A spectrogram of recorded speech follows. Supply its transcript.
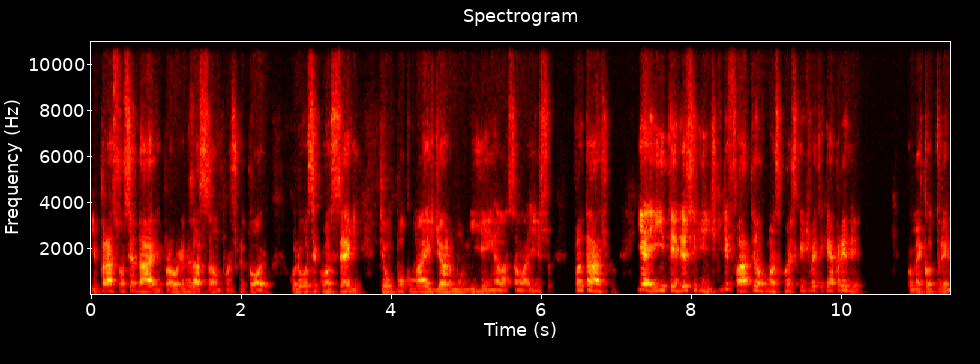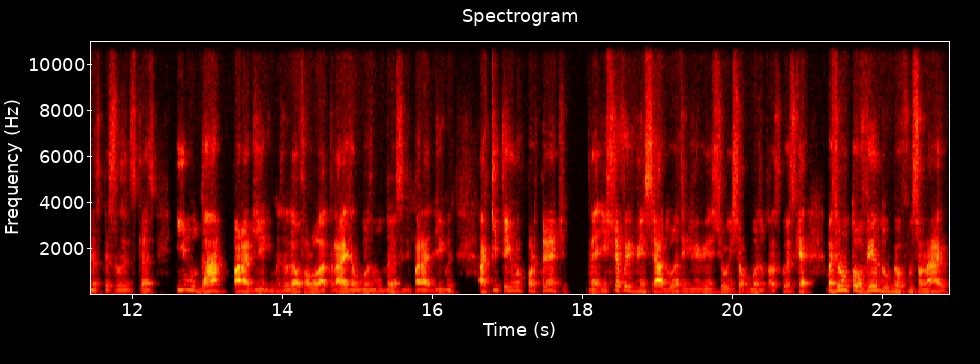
e para a sociedade, para a organização, para o escritório. Quando você consegue ter um pouco mais de harmonia em relação a isso, fantástico. E aí entender o seguinte, que de fato tem algumas coisas que a gente vai ter que aprender. Como é que eu treino as pessoas à distância? E mudar paradigmas. O Léo falou lá atrás algumas mudanças de paradigmas. Aqui tem uma importante. Né? Isso já foi vivenciado antes, gente vivenciou isso em algumas outras coisas, que é, mas eu não estou vendo o meu funcionário.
